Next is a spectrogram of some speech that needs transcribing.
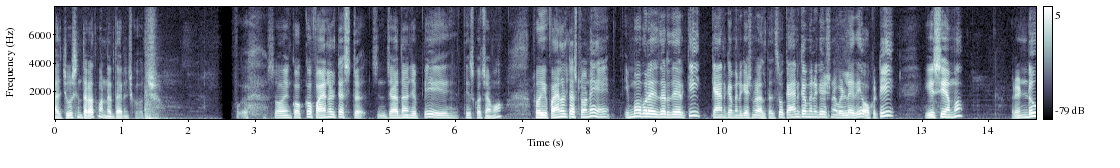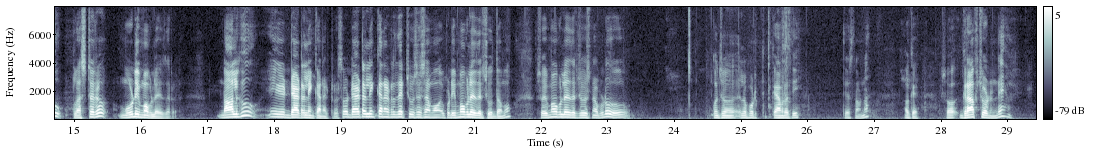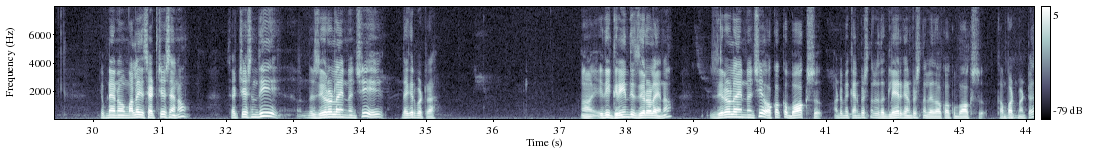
అది చూసిన తర్వాత మనం నిర్ధారించుకోవచ్చు. సో ఇంకొక ఫైనల్ టెస్ట్ చేద్దామని చెప్పి తీసుకొచ్చాము. సో ఈ ఫైనల్ టెస్ట్లోనే ఇమ్మొబిలైజర్ దగ్గరికి క్యాన్ కమ్యూనికేషన్ వెళ్తుంది. సో క్యాన్ కమ్యూనికేషన్ వెళ్ళేది ఒకటి ఈసీఎం రెండు క్లస్టరు మూడు ఇమ్మొబిలైజర్ నాలుగు ఈ data link connector so data link connector దగ్గర చూసేసాము. ఇప్పుడు ఇమ్మొబిలైజర్ చూద్దాము. సో ఇమ్మొబిలైజర్ చూసినప్పుడు కొంచెం ఇలా కెమెరా తీ తీస్తా ఉన్నా ఓకే సో గ్రాఫ్ చూడండి. ఇప్పుడు నేను మళ్ళీ సెట్ చేశాను. కట్ చేసింది జీరో లైన్ నుంచి దగ్గర పెట్టరా. ఇది గ్రీన్ది జీరో లైన్. జీరో లైన్ నుంచి ఒక్కొక్క బాక్స్ అంటే మీకు కనిపిస్తుంది లేదా గ్లేర్ కనిపిస్తుంది లేదా ఒక్కొక్క బాక్స్ కంపార్ట్మెంట్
